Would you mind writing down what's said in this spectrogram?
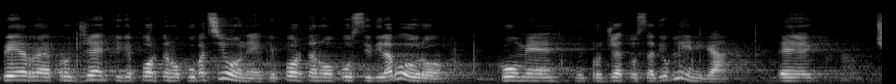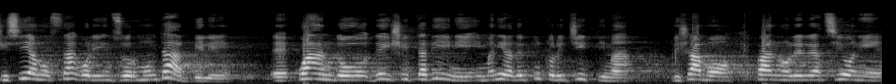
per progetti che portano occupazione, che portano posti di lavoro, come il progetto Stadio Clinica, eh, ci siano ostacoli insormontabili eh, quando dei cittadini in maniera del tutto legittima diciamo, fanno le relazioni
